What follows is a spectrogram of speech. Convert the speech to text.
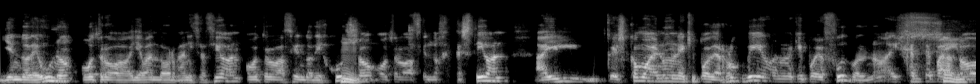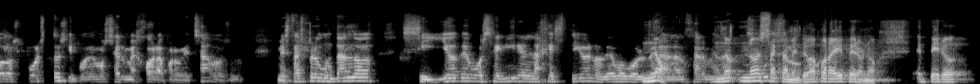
yendo de uno, otro llevando organización, otro haciendo discurso, mm. otro haciendo gestión. Ahí es como en un equipo de rugby o en un equipo de fútbol, ¿no? Hay gente para todos los puestos y podemos ser mejor aprovechados. ¿no? Me estás preguntando si yo debo seguir en la gestión o debo volver a lanzarme. No, no exactamente, va por ahí, pero no. Eh, pero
